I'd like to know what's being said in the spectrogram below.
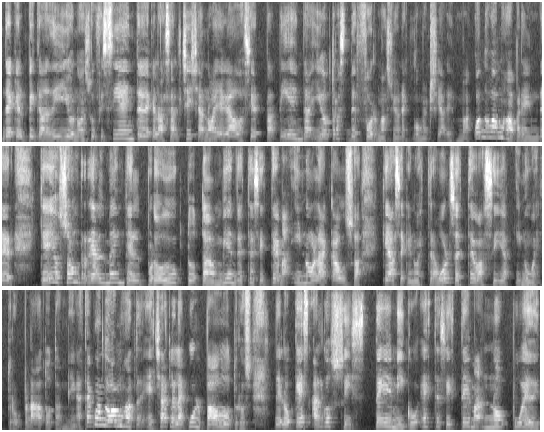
de que el picadillo no es suficiente, de que la salchicha no ha llegado a cierta tienda y otras deformaciones comerciales más. Cuando vamos a aprender que ellos son realmente el producto también de este sistema y no la causa que hace que nuestra bolsa esté vacía y nuestro plato también. ¿Hasta cuándo vamos a echarle la culpa a otros de lo que es algo sistémico. Este sistema no puede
